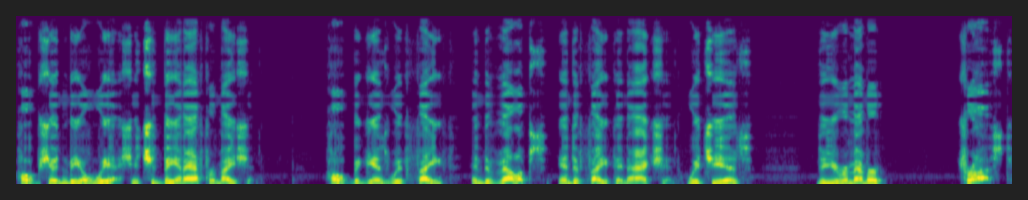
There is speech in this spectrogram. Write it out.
Hope shouldn't be a wish. It should be an affirmation. Hope begins with faith and develops into faith in action, which is, do you remember? Trust.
